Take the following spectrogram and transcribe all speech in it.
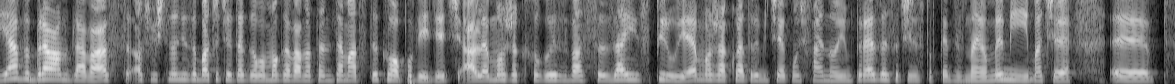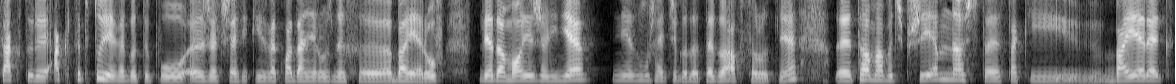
Ja wybrałam dla Was, oczywiście no nie zobaczycie tego, bo mogę Wam na ten temat tylko opowiedzieć, ale może kogoś z Was zainspiruje, może akurat robicie jakąś fajną imprezę, imprezę, chcecie się spotkać ze znajomymi i macie y, psa, który akceptuje tego typu y, rzeczy, jak jakieś zakładanie różnych y, bajerów. Wiadomo, jeżeli nie, nie zmuszajcie go do tego, absolutnie. Y, to ma być przyjemność, to jest taki bajerek,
